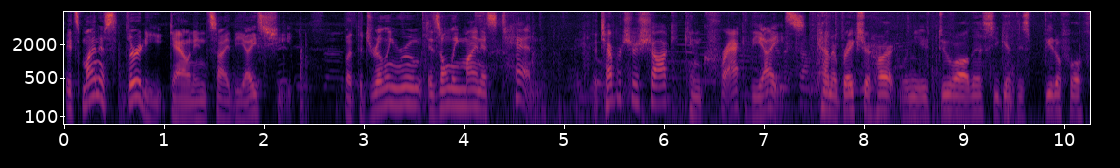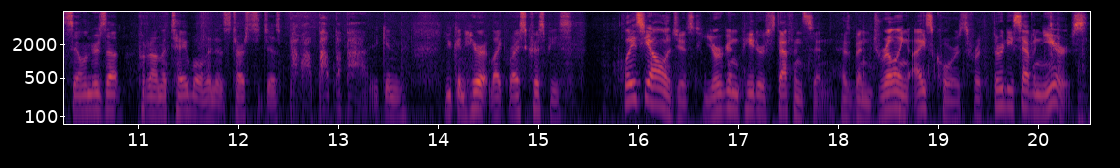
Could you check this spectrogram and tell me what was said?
It's minus 30 down inside the ice sheet, but the drilling room is only minus 10. The temperature shock can crack the ice. Kind of breaks your heart when you do all this. You get these beautiful cylinders up, put it on the table, and then it starts to just pa pa pa pa pa. You can you can hear it like Rice Krispies. Glaciologist Jurgen Peter Steffensen has been drilling ice cores for 37 years.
